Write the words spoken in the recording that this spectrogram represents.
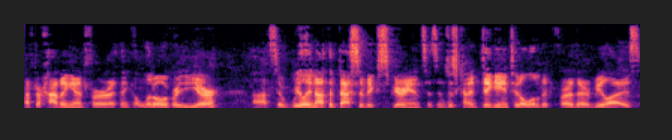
after having it for, I think, a little over a year. Uh, so really not the best of experiences. And just kind of digging into it a little bit further, I realized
